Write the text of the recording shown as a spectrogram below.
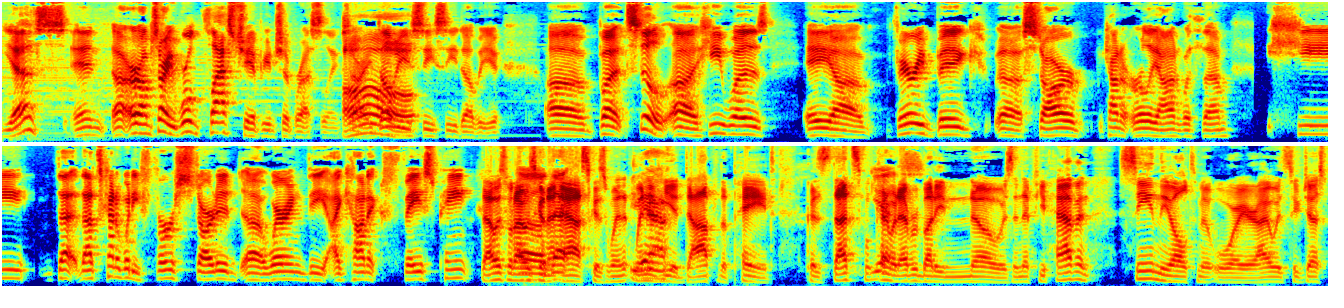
yes, and uh, or I'm sorry, World Class Championship Wrestling. Sorry, Oh. WCCW. Uh, but still, uh, he was a uh, very big uh, star, kind of early on with them. He that that's kind of when he first started uh, wearing the iconic face paint. That was what I was Uh, going to ask: is when when Yeah. did he adopt the paint? Because that's what, kind of what everybody knows. And if you haven't seen the Ultimate Warrior, I would suggest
